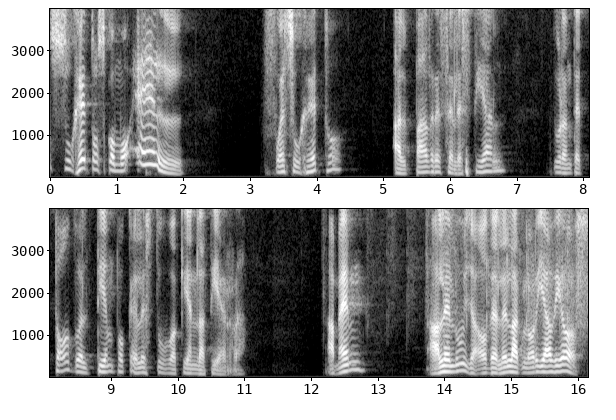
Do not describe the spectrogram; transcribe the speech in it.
sujetos como Él fue sujeto al Padre Celestial durante todo el tiempo que Él estuvo aquí en la tierra. Amén. Aleluya. O oh, la gloria a Dios.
